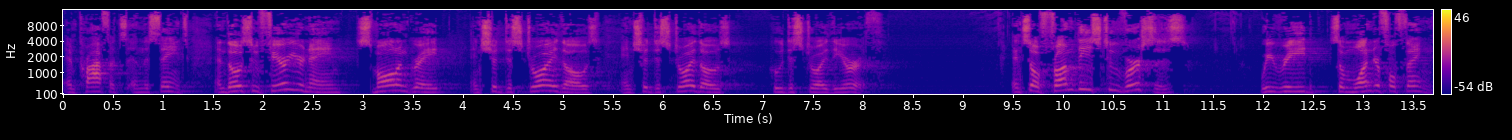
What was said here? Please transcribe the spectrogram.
and prophets and the saints, and those who fear your name, small and great, and should destroy those, and should destroy those who destroy the earth. And so, from these two verses, we read some wonderful things.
